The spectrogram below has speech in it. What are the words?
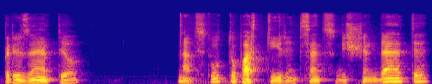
per esempio, innanzitutto partire in senso discendente,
